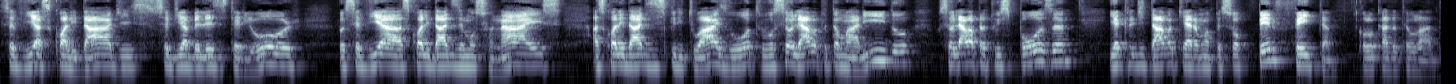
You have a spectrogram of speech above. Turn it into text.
você via as qualidades, você via a beleza exterior, você via as qualidades emocionais, as qualidades espirituais do outro. Você olhava para o teu marido, você olhava para tua esposa e acreditava que era uma pessoa perfeita colocada ao teu lado.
